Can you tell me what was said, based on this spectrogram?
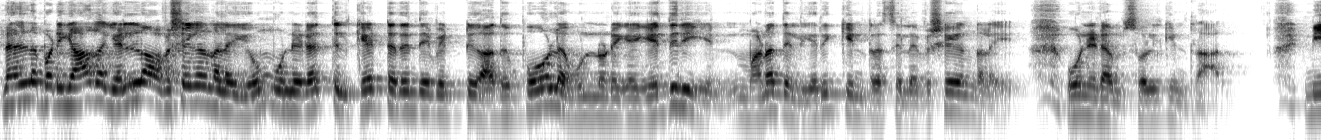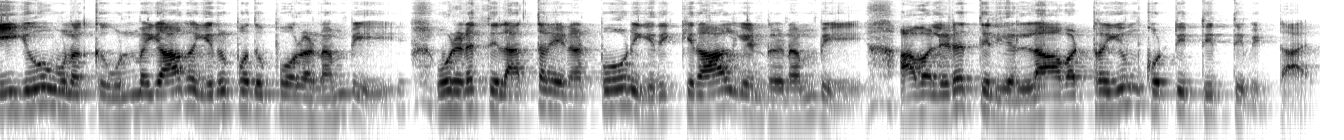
நல்லபடியாக எல்லா விஷயங்களையும் உன்னிடத்தில் கேட்டறிந்து விட்டு அதுபோல உன்னுடைய எதிரியின் மனதில் இருக்கின்ற சில விஷயங்களை உன்னிடம் சொல்கின்றாள். நீயோ உனக்கு உண்மையாக இருப்பது போல நம்பி உன்னிடத்தில் அத்தனை நட்போடு இருக்கிறாள் என்று நம்பி அவளிடத்தில் எல்லாவற்றையும் கொட்டி தீர்த்து விட்டாய்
